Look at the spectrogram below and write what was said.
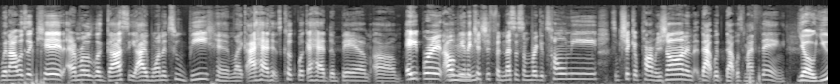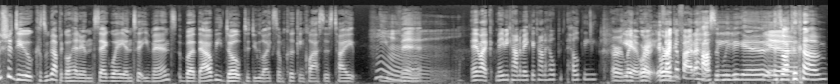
When I was a kid, Emeril Lagasse, I wanted to be him. Like I had his cookbook, I had the Bam um, apron. I would be in the Mhm. kitchen finessing some rigatoni, some chicken parmesan, and that would that was my thing. Yo, you should do because we got to go ahead and segue into events, but that would be dope to do like some cooking classes type event. And like maybe kind of make it kind of healthy, healthy, or like, Yeah, or, right. If or I could find a possibly healthy- vegan, so I could come.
